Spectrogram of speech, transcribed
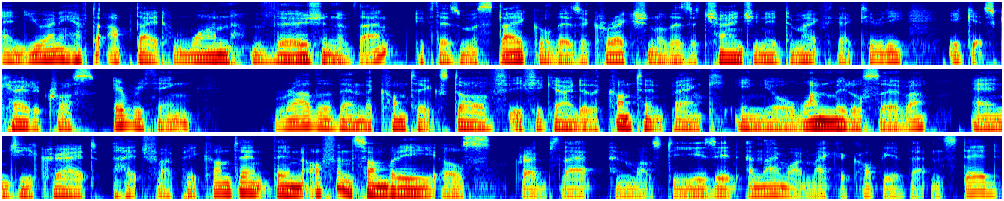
and you only have to update one version of that. If there's a mistake or there's a correction or there's a change you need to make for the activity, it gets carried across everything rather than the context of if you go into the content bank in your one Moodle server and you create H5P content, then often somebody else grabs that and wants to use it and they might make a copy of that instead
